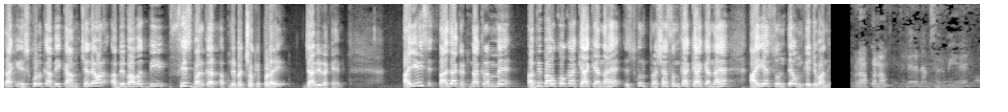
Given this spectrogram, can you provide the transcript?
ताकि स्कूल का भी काम चले और अभिभावक भी फ़ीस भरकर अपने बच्चों की पढ़ाई जारी रखें। आइए इस ताज़ा घटनाक्रम में अभिभावकों का क्या कहना है स्कूल प्रशासन का क्या कहना है आइए सुनते हैं उनके जुबानी। आपका नाम? मेरा नाम सुरभि है।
